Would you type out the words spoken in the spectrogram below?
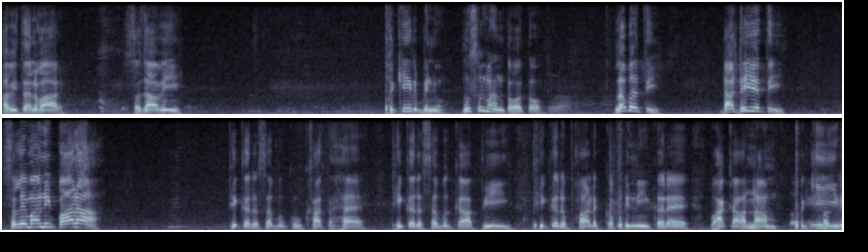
આવી તલવાર સજાવી. ફકીર બન્યો. મુસલમાન તો હતો. લબ હતી દાઢી હતી. સલેમાની પારા ફિકર સબકુ ખાત હૈ ફિકર સબકા પીર ફિકર ફાડ કફની કરે વાકા નામ ફકીર.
